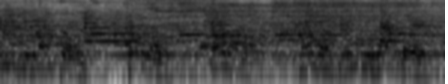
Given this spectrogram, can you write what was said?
inmigrantes, todos, todas, somos inmigrantes.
